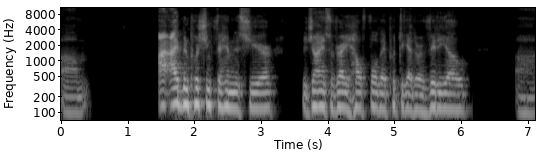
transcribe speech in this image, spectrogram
Um, I, I've been pushing for him this year. The Giants were very helpful. They put together a video uh,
